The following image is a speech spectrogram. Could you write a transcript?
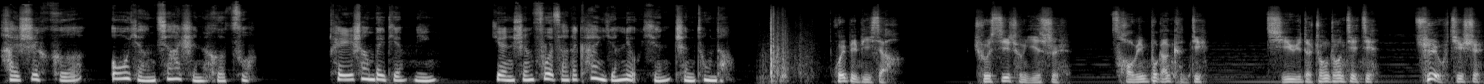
还是和欧阳家人合作？裴尚被点名，眼神复杂的看一眼柳岩，沉痛道：“回禀陛下，除西城一事，草民不敢肯定，其余的桩桩件件确有其事。”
